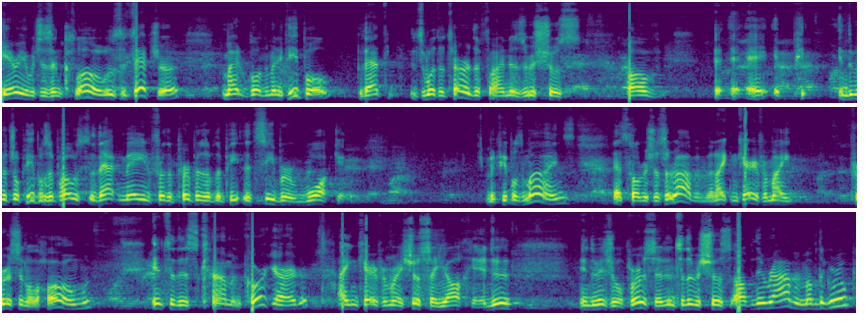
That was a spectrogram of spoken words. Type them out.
area which is enclosed, etc. It might belong to many people, but that is what the Torah defined as rishus of a, a, a, individual people, as opposed to that made for the purpose of the, the tzibur walking. In people's minds, that's called rishus harabim, and I can carry from my personal home into this common courtyard. I can carry from rishus hayachid, individual person, into the rishus of the rabbim of the group.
